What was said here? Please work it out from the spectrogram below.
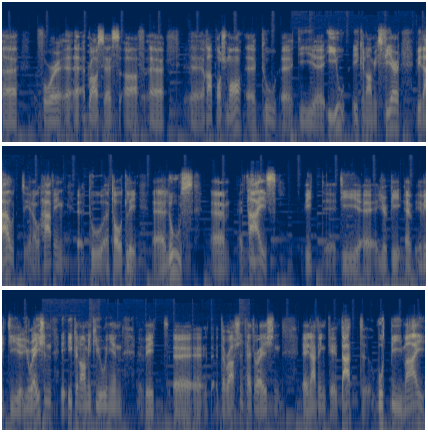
uh, for a, a, process of uh, uh, rapprochement uh, to uh, the uh, EU economic sphere without, you know, having to totally lose um, ties with uh, the uh, European, uh, with the Eurasian Economic Union, with the Russian Federation, and I think that would be my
